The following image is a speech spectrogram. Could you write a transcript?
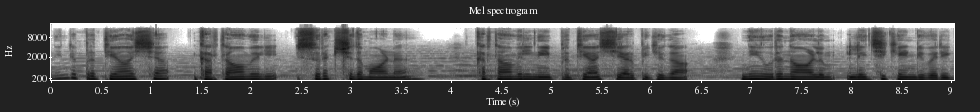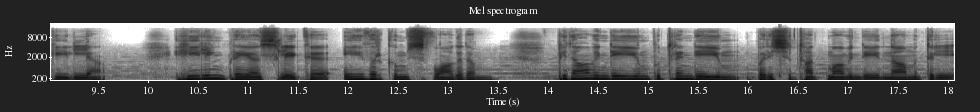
നിന്റെ പ്രത്യാശ കർത്താവിൽ സുരക്ഷിതമാണ്. കർത്താവിൽ നീ പ്രത്യാശ അർപ്പിക്കുക. നീ ഒരു നാളും ലജ്ജിക്കേണ്ടി വരികയില്ല. ഹീലിംഗ് പ്രേയേഴ്സിലേക്ക് ഏവർക്കും സ്വാഗതം. പിതാവിന്റെയും പുത്രന്റെയും പരിശുദ്ധാത്മാവിന്റെയും നാമത്തിൽ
